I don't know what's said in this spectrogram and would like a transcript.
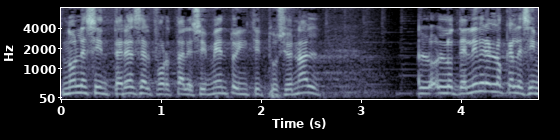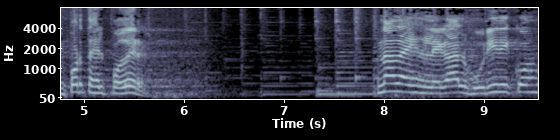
no les interesa el fortalecimiento institucional. Los de libre lo que les importa es el poder. Nada es legal, jurídico,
